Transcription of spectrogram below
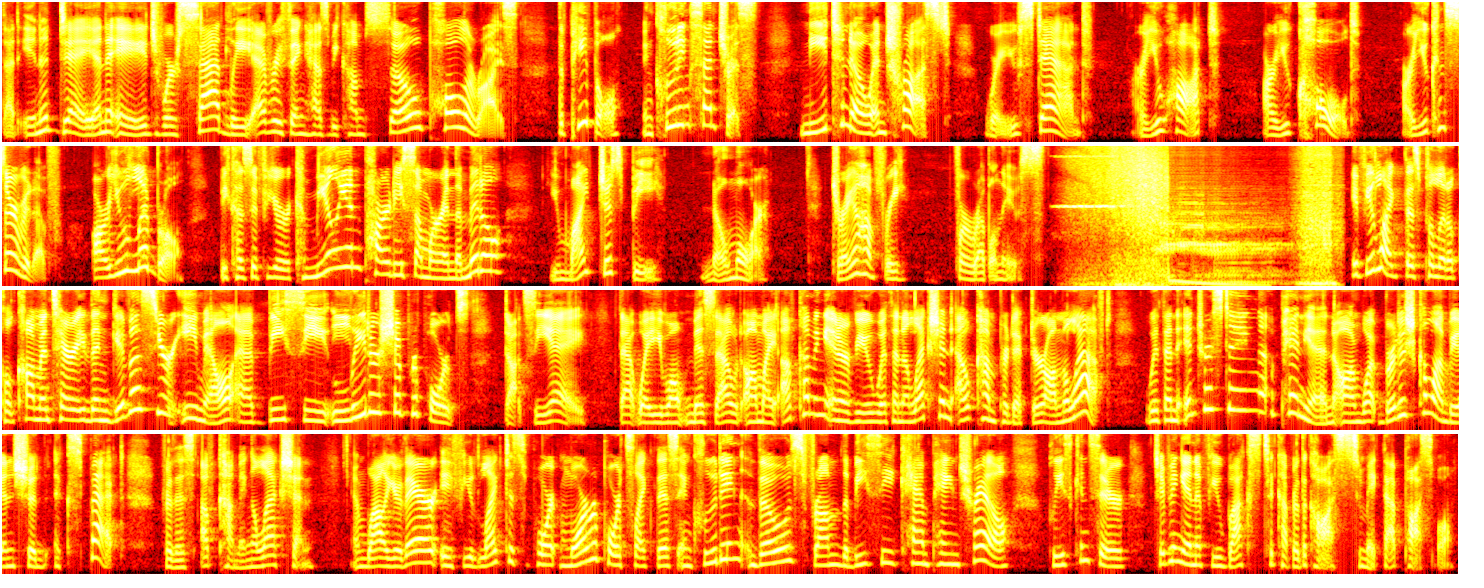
that in a day and age where sadly everything has become so polarized, the people, including centrists, need to know and trust where you stand. Are you hot? Are you cold? Are you conservative? Are you liberal? Because if you're a chameleon party somewhere in the middle, you might just be no more. Drea Humphrey for Rebel News. If you like this political commentary, then give us your email at bcleadershipreports.ca. That way, you won't miss out on my upcoming interview with an election outcome predictor on the left with an interesting opinion on what British Columbians should expect for this upcoming election. And while you're there, if you'd like to support more reports like this, including those from the BC campaign trail, please consider chipping in a few bucks to cover the costs to make that possible.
